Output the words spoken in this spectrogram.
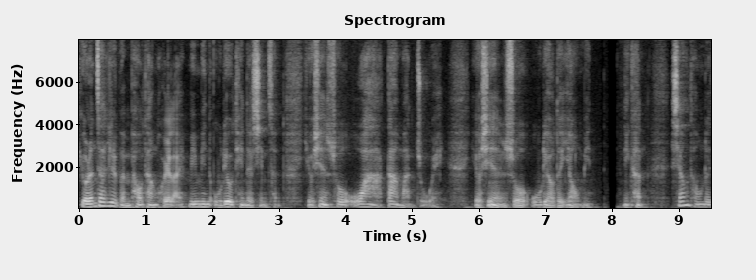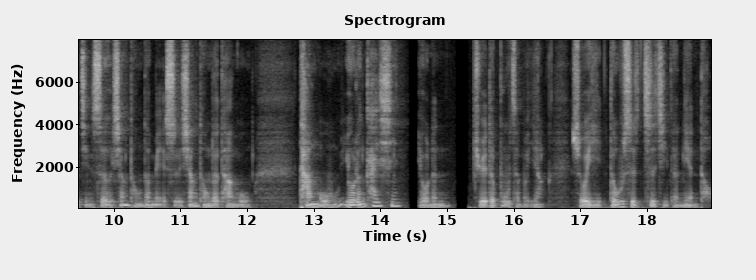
有人在日本泡汤回来，明明五六天的行程，有些人说哇大满足诶，有些人说无聊的要命。你看，相同的景色，相同的美食，相同的汤屋，汤屋有人开心，有人觉得不怎么样，所以都是自己的念头。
